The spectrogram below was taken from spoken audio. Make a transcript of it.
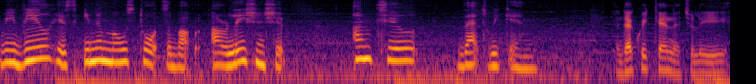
revealed his innermost thoughts about our relationship until that weekend. And that weekend actually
